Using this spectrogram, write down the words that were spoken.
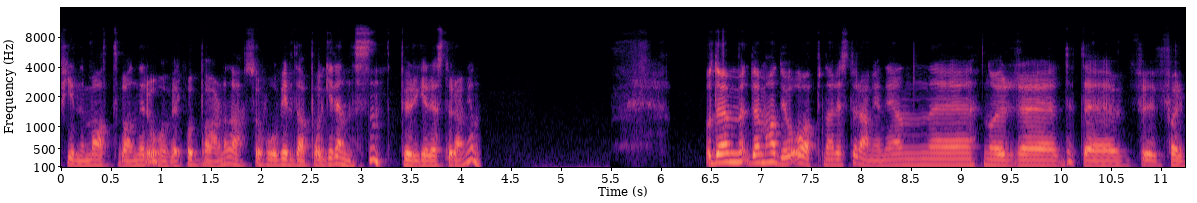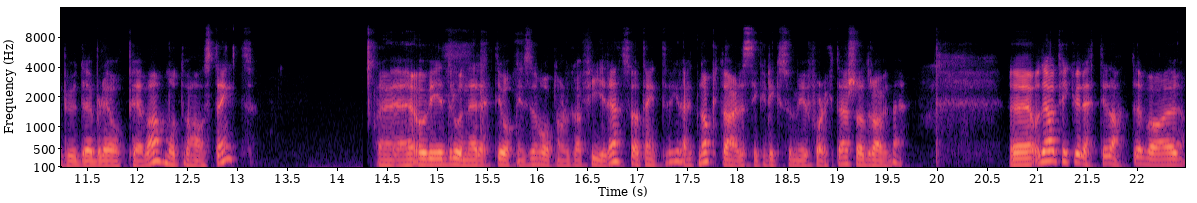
fine matvaner over på barna, da. Så hun vil da på Grensen, burgerrestauranten. Og de, de hadde jo åpna restauranten igjen eh, når eh, dette forbudet ble oppheva mot å ha stengt. Eh, og vi dro ned rett i åpningen, så åpna klokka fire. Så jeg tenkte greit nok, da er det sikkert ikke så mye folk der, så drar vi ned. Og det fikk vi rett i, da. Det var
